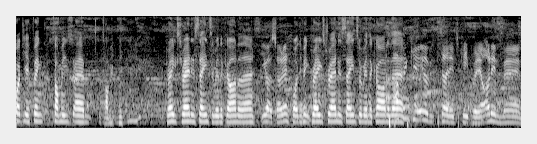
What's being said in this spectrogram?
What do you think, Tommy's um, Tommy? Craig's training saying to him in the corner there. You got sorry? What do you think Craig's training saying to him in the corner there? I think he'll be telling him to keep putting it on him. Um,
